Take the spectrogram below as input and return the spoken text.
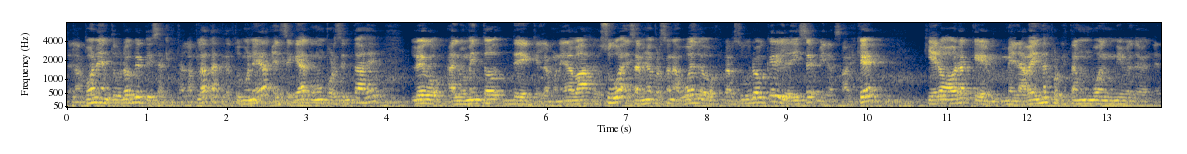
te la pone en tu broker, te dice aquí está la plata, aquí está tu moneda, él se queda con un porcentaje. Luego, al momento de que la moneda baje o suba, esa misma persona vuelve a buscar su broker y le dice, mira, ¿sabes qué? Quiero ahora que me la vendas porque está en un buen nivel de vender.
